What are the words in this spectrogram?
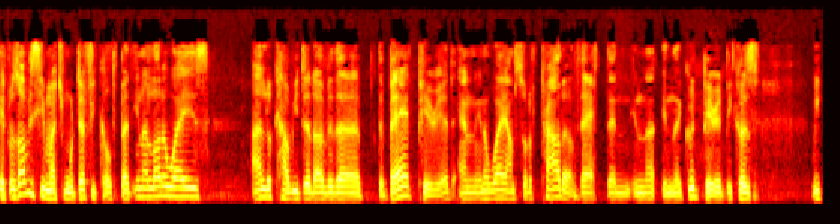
it was obviously much more difficult, but in a lot of ways, I look how we did over the, the bad period. And in a way, I'm sort of prouder of that than in the, in the good period because we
